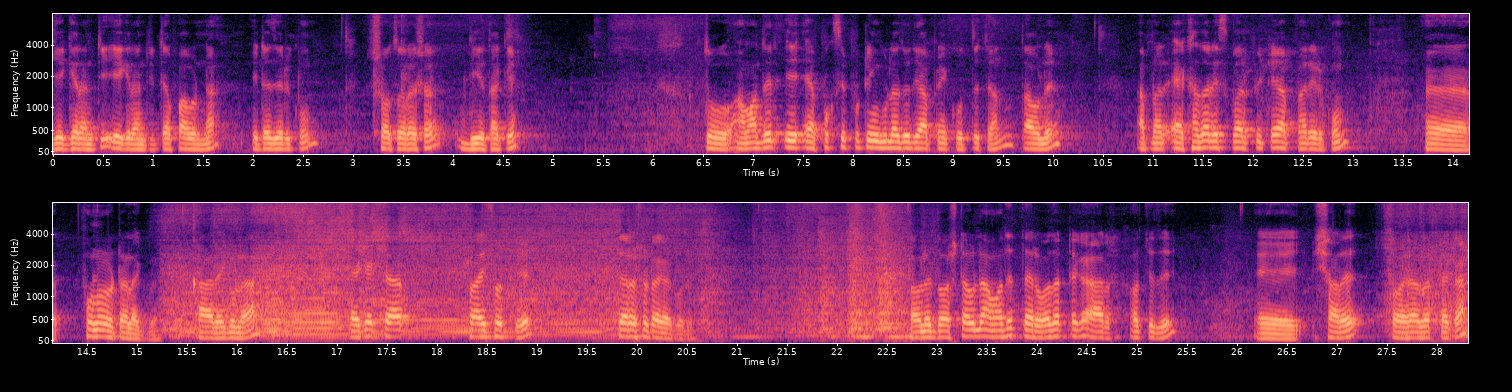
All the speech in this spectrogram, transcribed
যে গ্যারান্টি এই গ্যারান্টিটা পাবেন না। এটা যেরকম সচরাচর দিয়ে থাকে। তো আমাদের এই অ্যাপক্সি ফুটিংগুলো যদি আপনি করতে চান, তাহলে আপনার এক হাজার স্কোয়ার ফিটে আপনার এরকম পনেরোটা লাগবে। আর এগুলা এক একটার প্রাইস হচ্ছে তেরোশো টাকা করে। তাহলে দশটা হলে আমাদের তেরো হাজার টাকা, আর হচ্ছে যে সাড়ে ছয় হাজার টাকা।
